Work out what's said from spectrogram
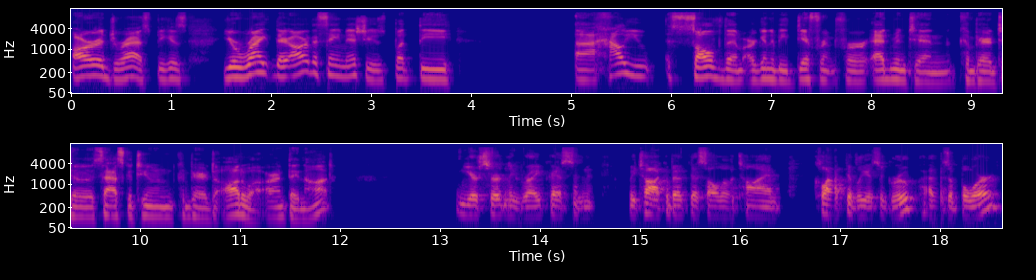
are addressed? Because you're right, there are the same issues, but the uh, how you solve them are going to be different for Edmonton compared to Saskatoon compared to Ottawa, aren't they not? You're certainly right, Chris. And we talk about this all the time collectively as a group, as a board.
